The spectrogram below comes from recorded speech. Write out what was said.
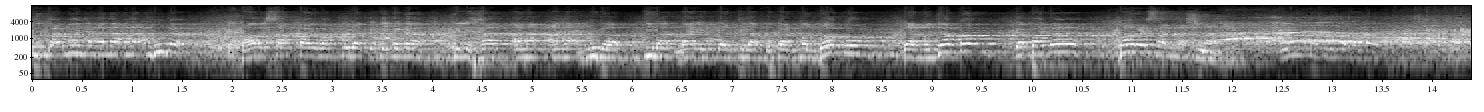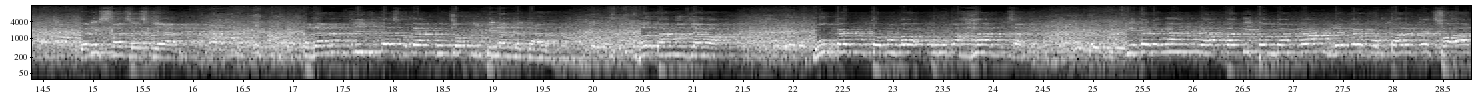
utamanya anak-anak muda bahawa sampai waktu dan ketika pilihan anak-anak muda tidak lain dan tidak bukan mendokong dan menyokong kepada barisan nasional. Jadi selesai sekian Perdana Menteri kita sebagai pucuk pimpinan negara bertanggungjawab. Bukan saja. Kita dengar parti pembangkang mereka mengutarakan soal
